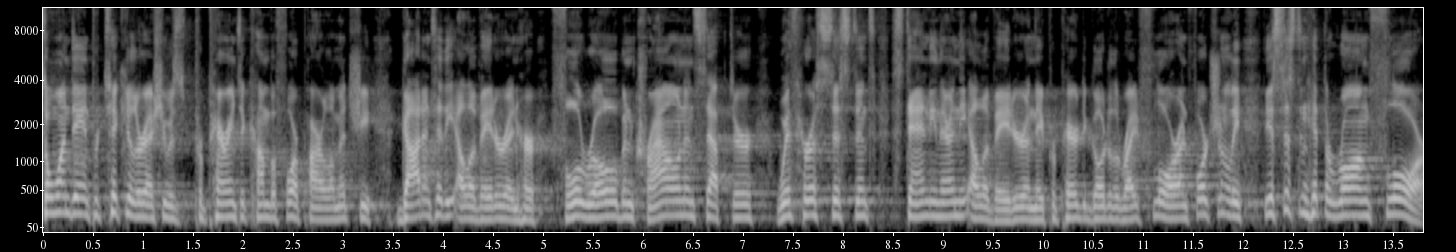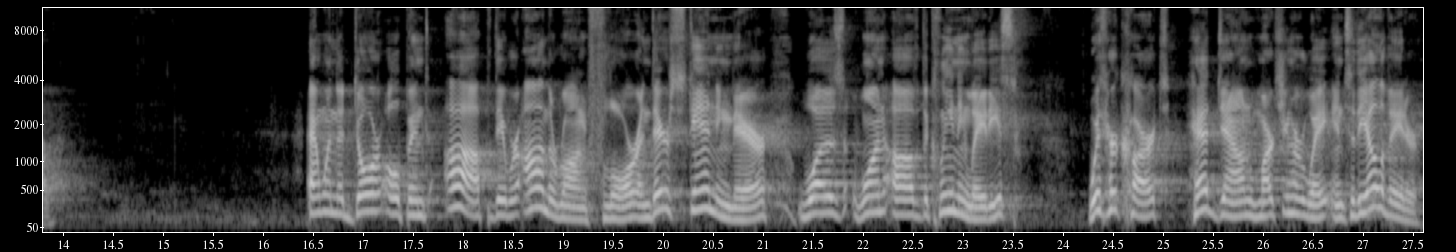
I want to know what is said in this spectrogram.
So, one day in particular, as she was preparing to come before Parliament, she got into the elevator in her full robe and crown and scepter with her assistant standing there in the elevator, and they prepared to go to the right floor. Unfortunately, the assistant hit the wrong floor. And when the door opened up, they were on the wrong floor, and there standing there was one of the cleaning ladies with her cart, head down, marching her way into the elevator.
